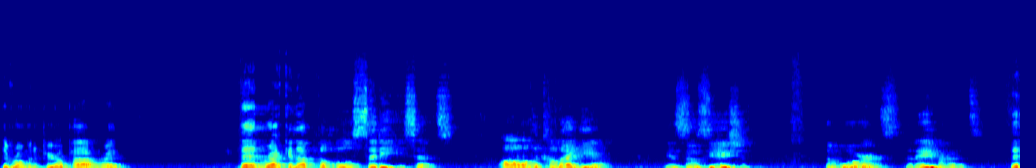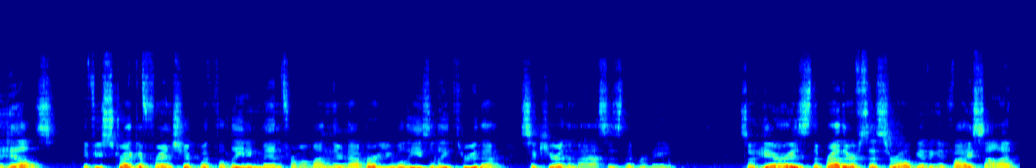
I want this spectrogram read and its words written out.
the Roman imperial power, right? Then reckon up the whole city, he says. All the collegia, the association the wards, the neighborhoods, the hills. If you strike a friendship with the leading men from among their number, you will easily through them secure the masses that remain. So here is the brother of Cicero giving advice on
